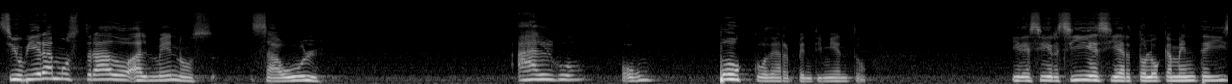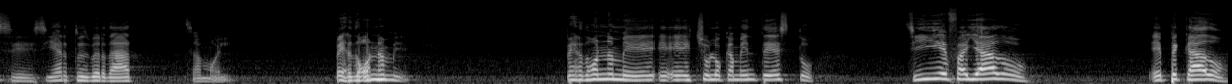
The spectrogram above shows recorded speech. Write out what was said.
Si hubiera mostrado al menos Saúl algo o un poco de arrepentimiento y decir, sí, es cierto, locamente hice, es cierto, es verdad, Samuel, perdóname, perdóname, he hecho locamente esto, sí, he fallado, he pecado,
